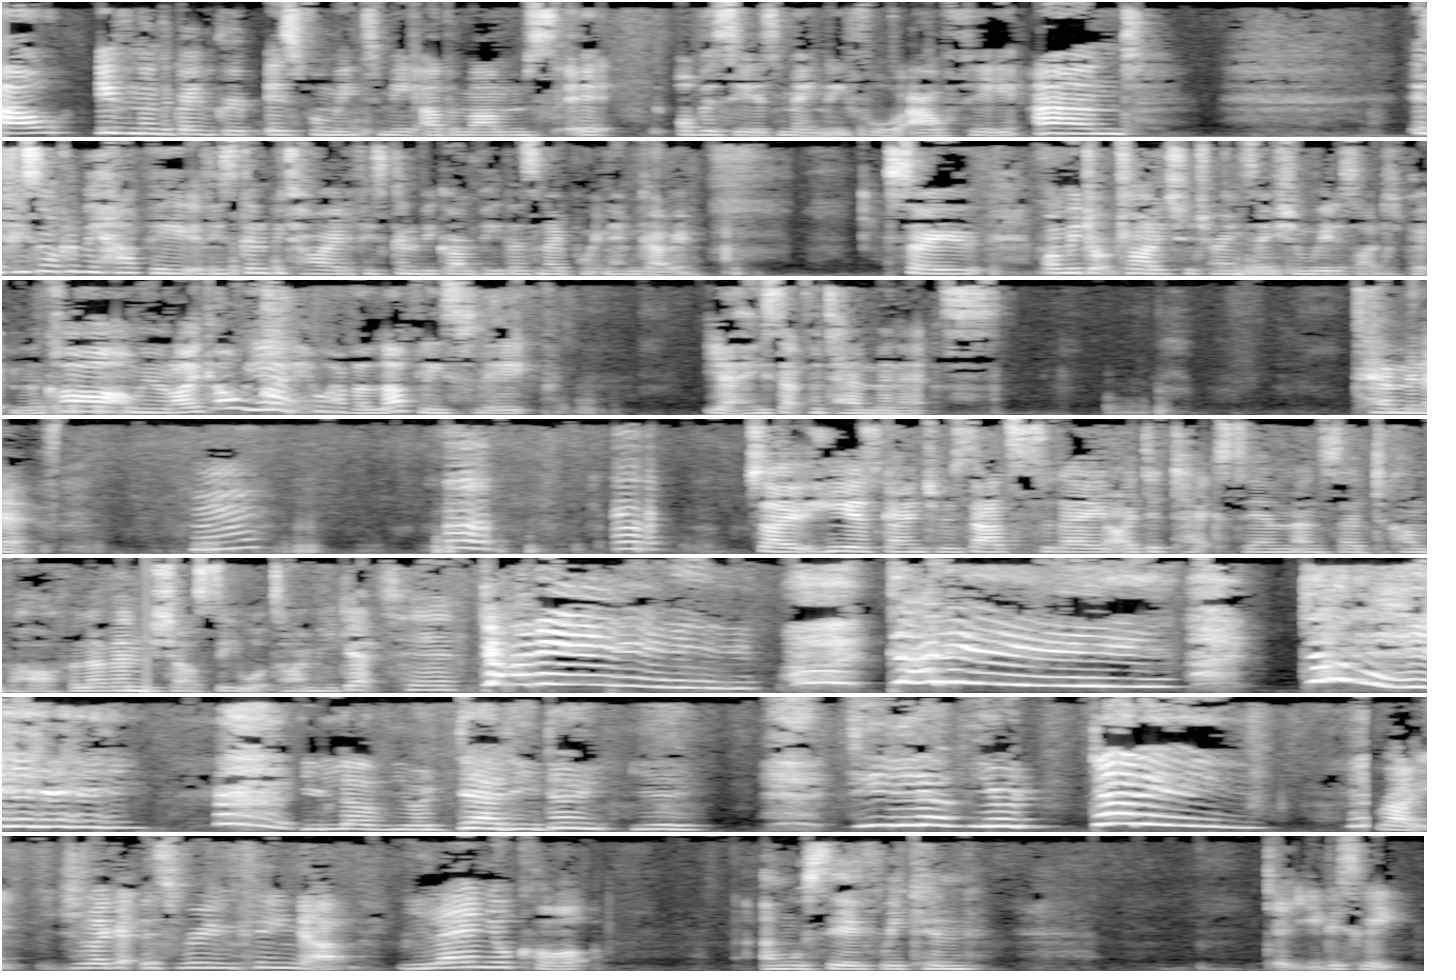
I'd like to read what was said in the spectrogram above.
Ow! Even though the baby group is for me to meet other mums, it obviously is mainly for Alfie and if he's not going to be happy, if he's going to be tired, if he's going to be grumpy, there's no point in him going. So when we dropped Charlie to the train station, we decided to put him in the car and we were like, oh yeah, he'll have a lovely sleep. Yeah, he slept for 10 minutes. 10 minutes. Hmm? So he is going to his dad's today. I did text him and said to come for half 11. We shall see what time he gets here. Daddy! Daddy! Daddy! You love your daddy, don't you? Do you love your daddy? Right, shall I get this room cleaned up? You lay in your cot and we'll see if we can get you to sleep.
